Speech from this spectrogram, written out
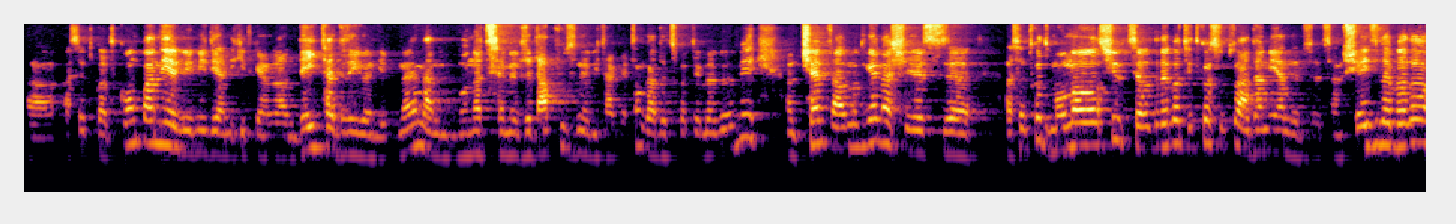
ასე ვთქვათ, კომპანიები მიდიან იქითკენ რა data driven იყვნენ, ან მონაცემებზე დაფუძნებით აკეთონ გადაწყვეტილებები, ან ჩემ წარმოდგენაში ეს ასე ვთქვათ, მომავალში ვცელდება თითქოს უფრო ადამიანებზეც. ან შეიძლება რომ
